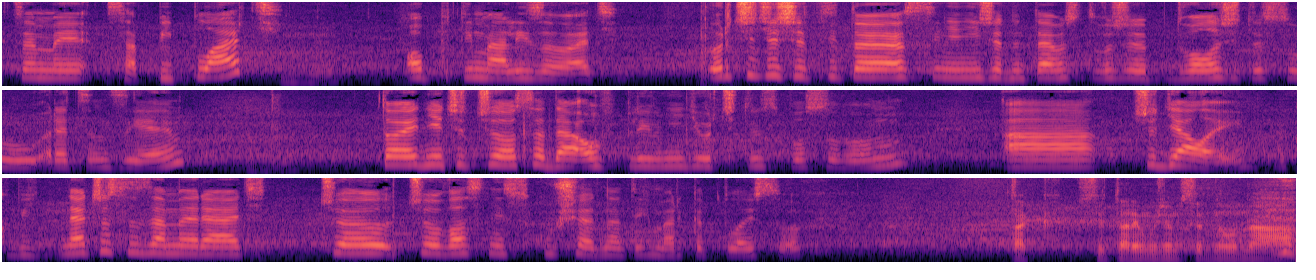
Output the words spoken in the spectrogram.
chceme sa piplať, mm-hmm. optimalizovať. Určite všetci, to asi není žiadne tajomstvo, že dôležité sú recenzie. To je niečo, čo sa dá ovplyvniť určitým spôsobom. A čo ďalej? Akoby, na čo sa zamerať? Čo, čo vlastne skúšať na tých marketplaceoch? Tak si tady můžeme sednout na,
